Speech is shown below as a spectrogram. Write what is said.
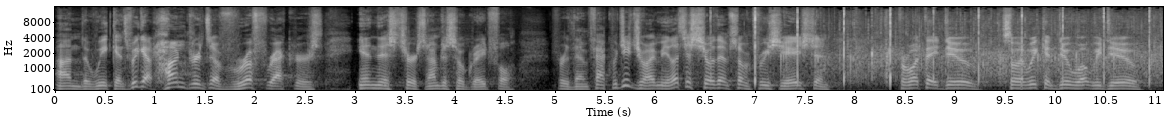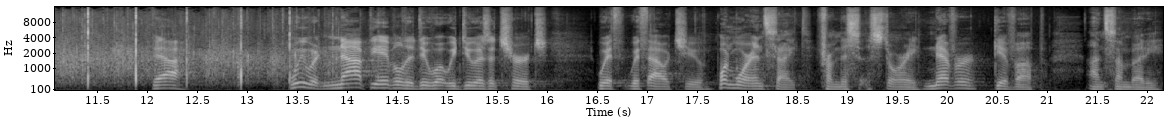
on the weekends. We got hundreds of roof wreckers in this church, and I'm just so grateful for them. In fact, would you join me? Let's just show them some appreciation for what they do so that we can do what we do. Yeah. We would not be able to do what we do as a church with, without you. One more insight from this story never give up on somebody.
